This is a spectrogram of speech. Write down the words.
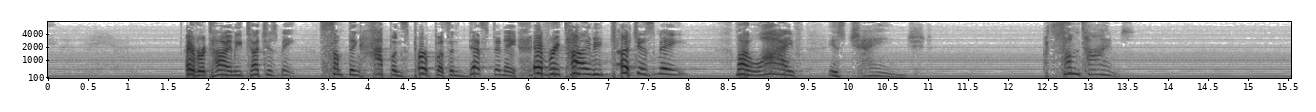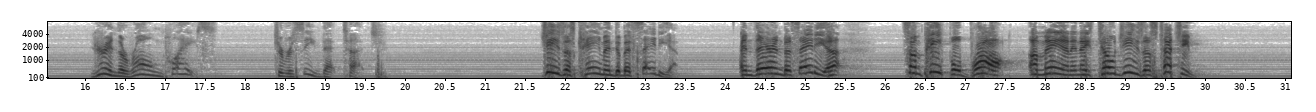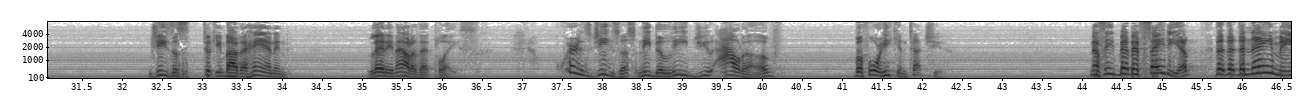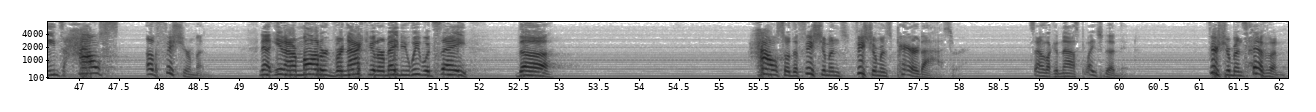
Every time he touches me, something happens, purpose and destiny. Every time he touches me, my life is changed. But sometimes you're in the wrong place to receive that touch. Jesus came into Bethsaida, and there in Bethsaida, some people brought a man and they told Jesus, touch him. Jesus took him by the hand and led him out of that place. Where does Jesus need to lead you out of before he can touch you? Now, see, Bethsaida, the, the, the name means house of fishermen. Now, in our modern vernacular, maybe we would say the house of the fisherman's fisherman's paradise. Sounds like a nice place, doesn't it? Fisherman's heaven.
